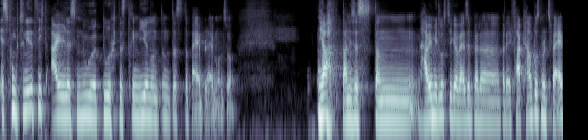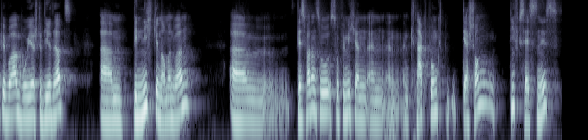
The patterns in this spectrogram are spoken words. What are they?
es funktioniert jetzt nicht alles nur durch das Trainieren und, und das Dabeibleiben und so. Ja, dann ist es, dann habe ich mich lustigerweise bei der, bei der FH Campus 02 beworben, wo ihr studiert habt. Ähm, bin nicht genommen worden. Ähm, das war dann so, so für mich ein, ein, ein, ein Knackpunkt, der schon tief gesessen ist,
